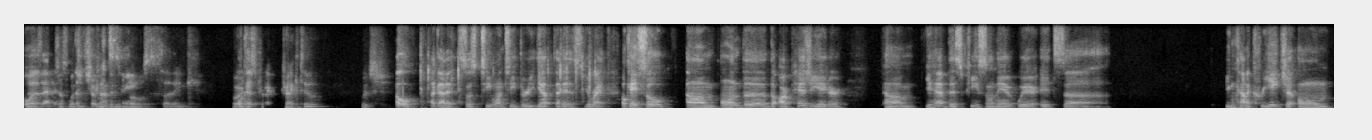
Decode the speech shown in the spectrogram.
Or is that uh, just what you chose to name? I think. Or okay. track track two? Which oh, I got it. So it's T1, T3. Yep, that is. You're right. Okay, so um on the the arpeggiator, um, you have this piece on there where it's uh you can kind of create your own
